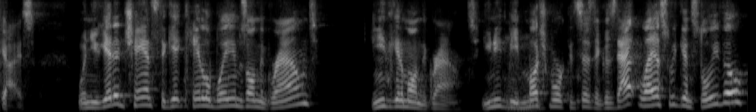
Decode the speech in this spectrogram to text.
guys. When you get a chance to get Caleb Williams on the ground, you need to get him on the ground. You need to be mm-hmm. much more consistent because that last week against Louisville,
